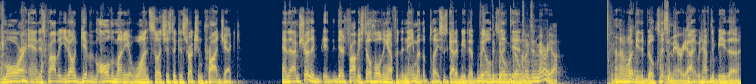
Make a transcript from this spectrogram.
get more, and it's probably you don't give them all the money at once, so it's just a construction project. And I'm sure that they're probably still holding out for the name of the place. It's got to be the, Bill the Bill, Clinton. Bill Clinton Marriott. Uh, it won't be the Bill Clinton Marriott. It would have to be the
